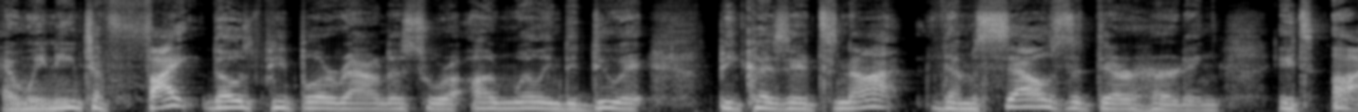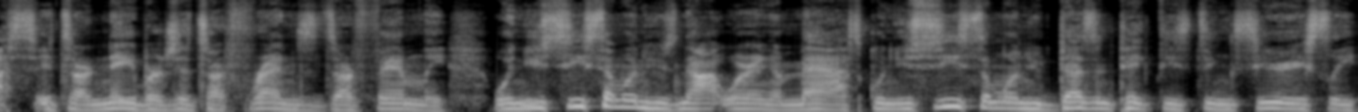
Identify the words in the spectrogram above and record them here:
And we need to fight those people around us who are unwilling to do it because it's not themselves that they're hurting. It's us. It's our neighbors. It's our friends. It's our family. When you see someone who's not wearing a mask, when you see someone who doesn't take these things seriously,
